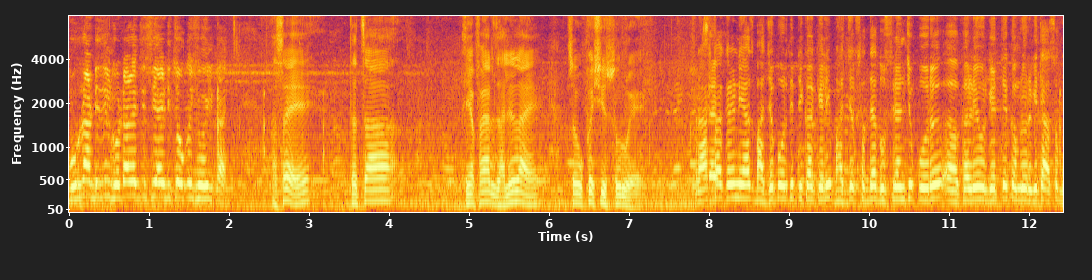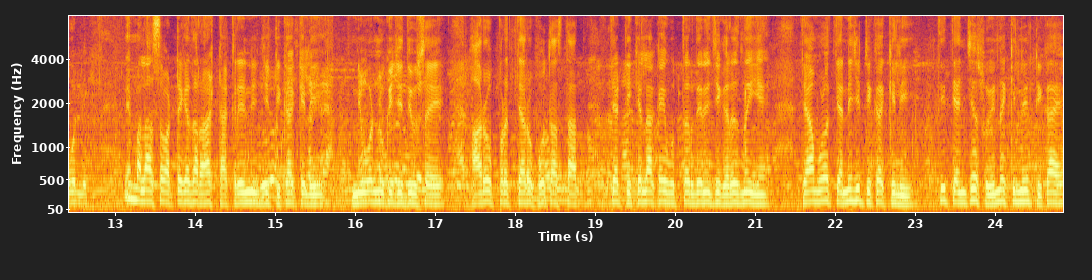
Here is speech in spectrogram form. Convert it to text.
पूर्णा डिझेल घोटाळ्याची सीआयडी चौकशी होईल काय असं आहे. त्याचा एफ आय आर झालेला आहे. चौकशी सुरू आहे. राज ठाकरेंनी आज भाजपवरती टीका केली. भाजप सध्या दुसऱ्यांचे पोरं कडेवर घेते कमरेवर घेते असं बोलले. नाही मला असं वाटतं की आता राज ठाकरेंनी जी टीका केली निवडणुकीचे दिवस आहे आरोप प्रत्यारोप होत असतात त्या टीकेला काही उत्तर देण्याची गरज नाही आहे त्यामुळं त्यांनी जी टीका केली ती त्यांच्या सोयीनं केलेली टीका आहे.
